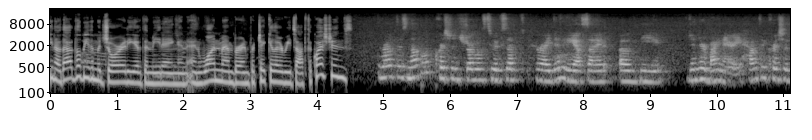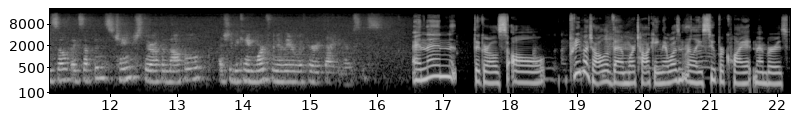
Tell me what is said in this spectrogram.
you know that'll be the majority of the meeting, and, and one member in particular reads off the questions. Throughout this novel, Kristen struggles to accept her identity outside of the gender binary. How did Kristen's self acceptance change throughout the novel as she became more familiar with her diagnosis? And then the girls all pretty much all of them were talking. There wasn't really super quiet members.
